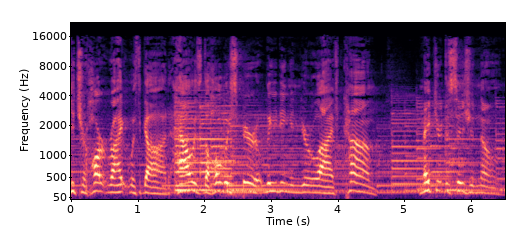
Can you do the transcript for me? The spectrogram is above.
Get your heart right with God. How is the Holy Spirit leading in your life? Come. Make your decision known.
